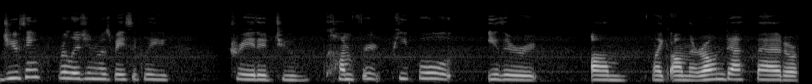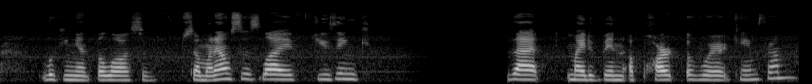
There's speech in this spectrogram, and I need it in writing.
Do you think religion was basically created to comfort people, either, um, like on their own deathbed or looking at the loss of someone else's life? Do you think that might have been a part of where it came from?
